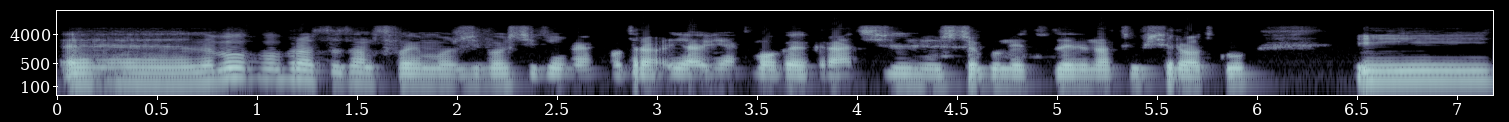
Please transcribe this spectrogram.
e, no bo po prostu znam swoje możliwości, wiem jak, jak, jak mogę grać, e, szczególnie tutaj na tym środku i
